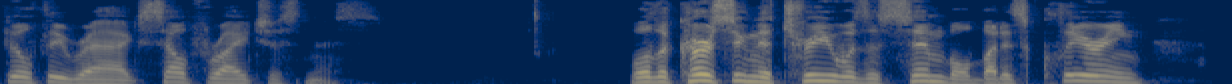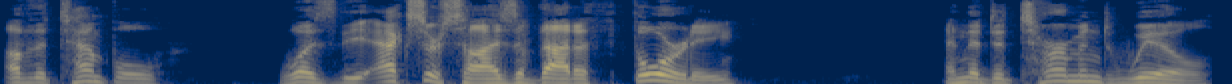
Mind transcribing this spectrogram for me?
filthy rag, self righteousness. Well, the cursing the tree was a symbol, but his clearing of the temple was the exercise of that authority and the determined will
